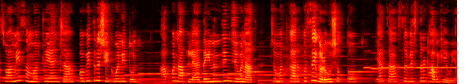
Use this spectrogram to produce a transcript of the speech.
स्वामी समर्थ यांच्या पवित्र शिकवणीतून आपण आपल्या दैनंदिन जीवनात चमत्कार कसे घडवू शकतो याचा सविस्तर ठाव घेऊया.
